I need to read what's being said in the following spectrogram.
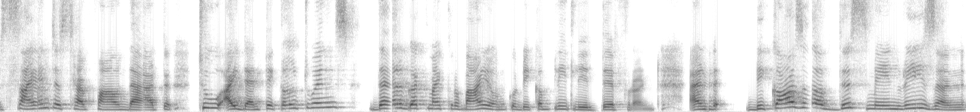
scientists have found that two identical twins, their gut microbiome could be completely different. And because of this main reason,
